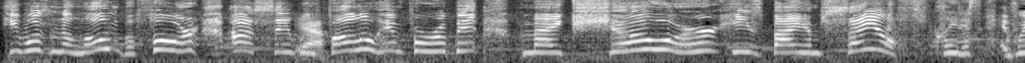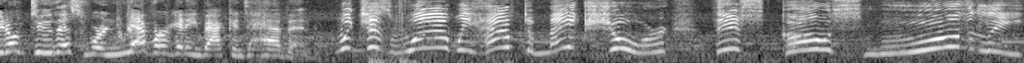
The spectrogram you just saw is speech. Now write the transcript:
He wasn't alone before. I say we Yeah. follow him for a bit, make sure he's by himself. Cletus, if we don't do this, we're never getting back into heaven. Which is why we have to make sure this goes smoothly.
